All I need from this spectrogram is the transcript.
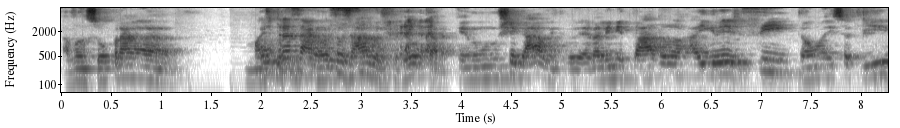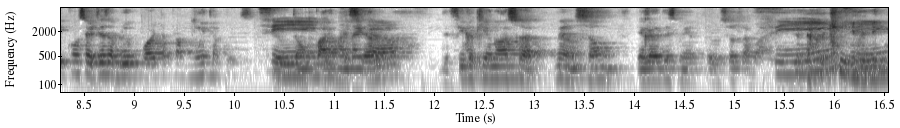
avançou para mais outras pro, águas. Outras águas, entendeu, cara? Porque não, não chegava, entendeu? Era limitado à igreja. Sim. Então, isso aqui com certeza abriu porta para muita coisa. Sim. Então, Padre Marcelo legal. Fica aqui a nossa menção e agradecimento pelo seu trabalho. Sim, sim.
